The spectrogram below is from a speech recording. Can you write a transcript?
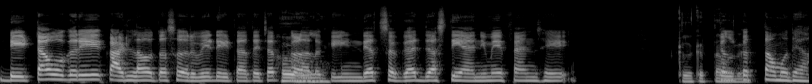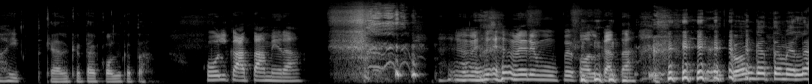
डेटा वगैरे काढला होता सर्वे डेटा त्याच्यात हो, हो, कळालं हो. की इंडियात सगळ्यात जास्ती अॅनिमे फॅन्स हे कलकत्तामध्ये. कलकत्तामध्ये आहेत. कॅलकटा कोलकाता. कोलकाता मेरा. मेरे, मेरे मुंह पे गाता मेला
